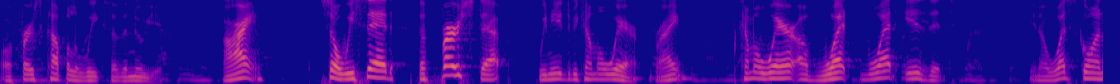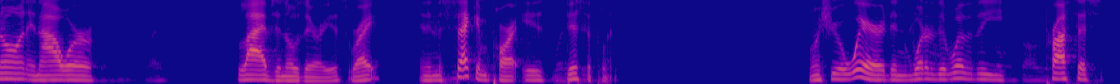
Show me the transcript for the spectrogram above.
or first couple of weeks of the new year. All right. So we said the first step we need to become aware, right? Become aware of what what is it? You know, what's going on in our lives in those areas, right? And then the second part is discipline. Once you're aware, then what are the what are the process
